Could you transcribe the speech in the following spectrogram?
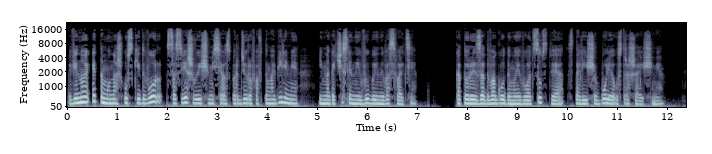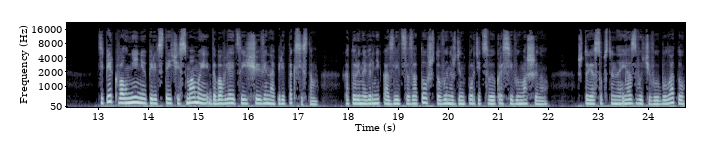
Виной этому наш узкий двор со свешивающимися с бордюров автомобилями и многочисленные выбоины в асфальте — которые за два года моего отсутствия стали еще более устрашающими. Теперь к волнению перед встречей с мамой добавляется еще и вина перед таксистом, который наверняка злится за то, что вынужден портить свою красивую машину, что я, собственно, и озвучиваю Булату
